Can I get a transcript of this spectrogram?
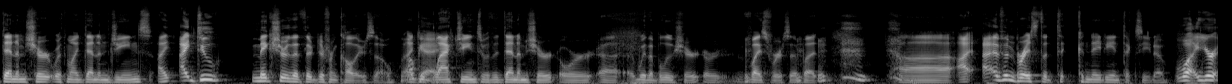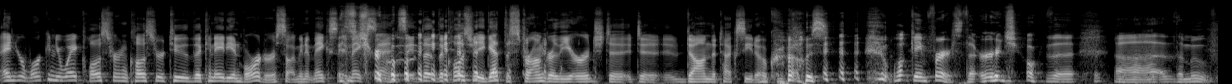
denim shirt with my denim jeans. I, I do make sure that they're different colors, though. I Okay. do black jeans with a denim shirt or uh, with a blue shirt or vice versa, but uh, I, I've embraced the t- Canadian tuxedo. Well, you're and you're working your way closer and closer to the Canadian border, so I mean, it makes it It's makes true. sense. The, the closer you get, the stronger the urge to, to don the tuxedo grows. what came first, the urge or the uh, the move?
